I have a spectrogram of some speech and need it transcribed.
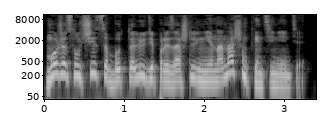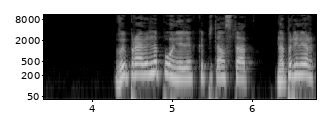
может случиться, будто люди произошли не на нашем континенте. Вы правильно поняли, капитан Стат. Например,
